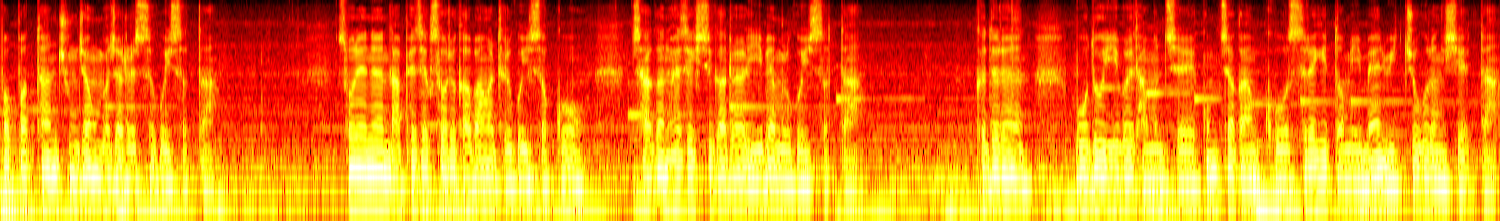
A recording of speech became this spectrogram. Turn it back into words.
뻣뻣한 중정 모자를 쓰고 있었다. 손에는 나페색 서류 가방을 들고 있었고 작은 회색 시가를 입에 물고 있었다. 그들은 모두 입을 다문 채 꼼짝 않고 쓰레기 더미 맨 위쪽을 응시했다.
